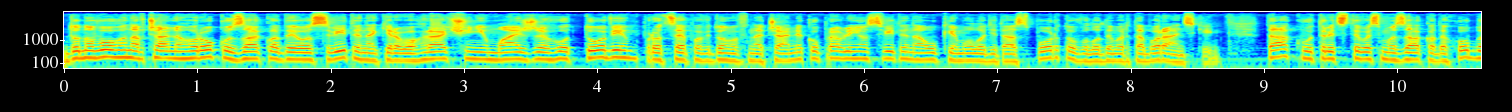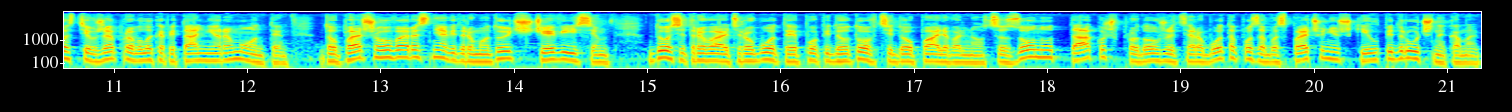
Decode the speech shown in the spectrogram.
До нового навчального року заклади освіти на Кіровоградщині майже готові. Про це повідомив начальник управління освіти, науки, молоді та спорту Володимир Таборанський. Так, у 38 закладах області вже провели капітальні ремонти. До 1 вересня відремонтують ще 8. Досі тривають роботи по підготовці до опалювального сезону. Також продовжується робота по забезпеченню шкіл підручниками.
